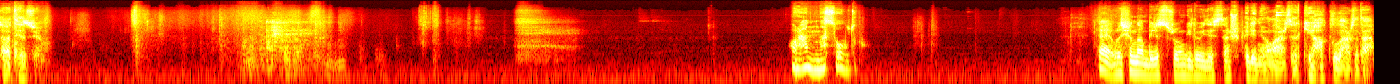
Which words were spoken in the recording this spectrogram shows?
Saati yazıyor. Orhan nasıl oldu bu? Yani başından beri strongiloides'ten şüpheleniyorlardı ki haklılardı da.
